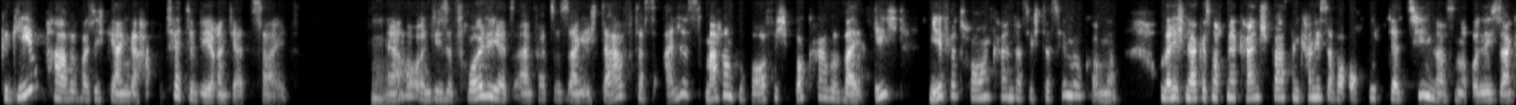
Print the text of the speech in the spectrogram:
gegeben habe, was ich gern gehabt hätte während der Zeit. Mhm. Ja, und diese Freude jetzt einfach zu sagen, ich darf das alles machen, worauf ich Bock habe, weil ich mir vertrauen kann, dass ich das hinbekomme. Und wenn ich merke, es macht mir keinen Spaß, dann kann ich es aber auch gut wieder ziehen lassen und nicht sagen,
